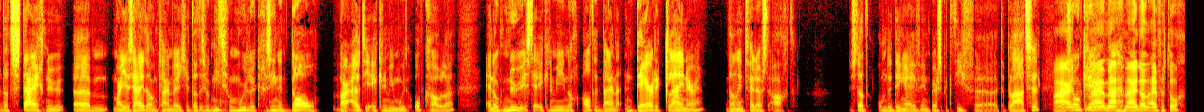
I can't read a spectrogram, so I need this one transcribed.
dat stijgt nu. Ehm, maar je zei het al een klein beetje. Dat is ook niet zo moeilijk gezien het dal waaruit die economie moet opkrabbelen. En ook nu is de economie nog altijd bijna een derde kleiner dan in 2008. Dus dat om de dingen even in perspectief eh, te plaatsen. Maar, maar, maar, maar dan even toch,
